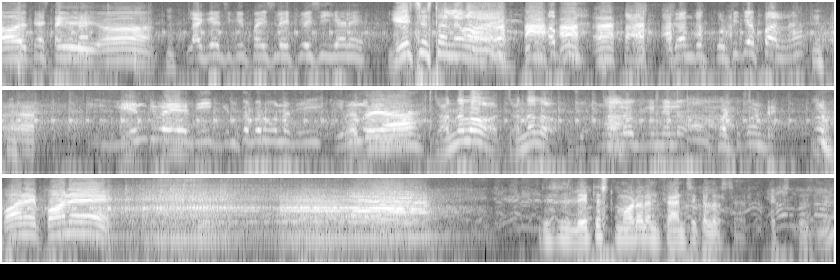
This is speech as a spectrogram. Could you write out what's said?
అది, కదా. ఆ. లగేజ్కి పైసలు ఎక్కువేసి ఇయ్యాలి. ఏ చేస్తానులేవా గందు కొట్టి చెప్పాలనా? ఏంది ఇది? ఇంత బరువు ఉన్నది? జొన్నలో జొన్నలో. గిన్నెలు గిన్నెలు పట్టుకోండి. పోనే పోనే. This is latest model and fancy colour sir excuse me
